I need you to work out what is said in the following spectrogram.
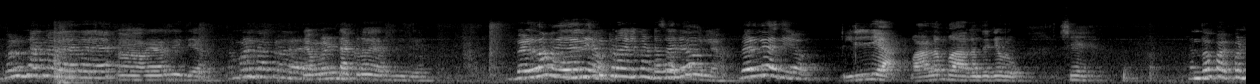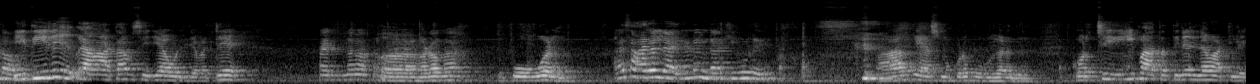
ആ വേറെ. നമ്മൾ ഉണ്ടാക്കണ വേറെ. രീതിയാ. വെള്ളം കണ്ട സാധ്യതയില്ല വെള്ളം ഇല്ല വളം പാകം തന്നെ ഉള്ളൂ. പക്ഷേ എന്തോ കുഴപ്പമുണ്ടോ? ഇതിൽ ആട്ടാ ശരിയാവില്ല. മറ്റേ പരുന്ന പാത്രം. അങ്ങടൊക്കെ പോവാണ് അത് സാരല്ല ഇങ്ങനെ ഉണ്ടാക്കി കൂടെ. ആ ഗ്യാസ്മ കൂടെ പോവുകയാണത്. കുറച്ച് ഈ പാത്രത്തിലല്ല വാട്ടിലേ.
